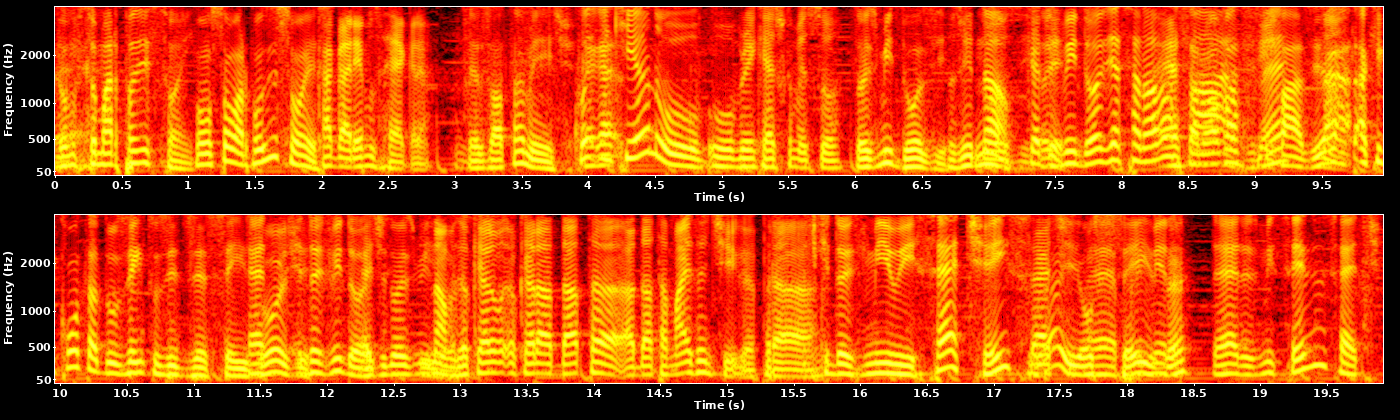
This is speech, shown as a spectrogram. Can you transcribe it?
Vamos tomar posições. vamos tomar posições. Cagaremos regra. Exatamente. Qu- Em que ano o, o Braincast começou? 2012. 2012. Quer dizer, 2012 e essa nova Essa fase, nova né? fase. Ah. Aqui conta 216 É- hoje. é 2012. É de 2012. Não, mas eu quero, eu quero a, data, a data mais antiga pra... Acho que 2007, é isso? Sete. Aí, ou É, seis, primeira- né? É, 2006 e 2007.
